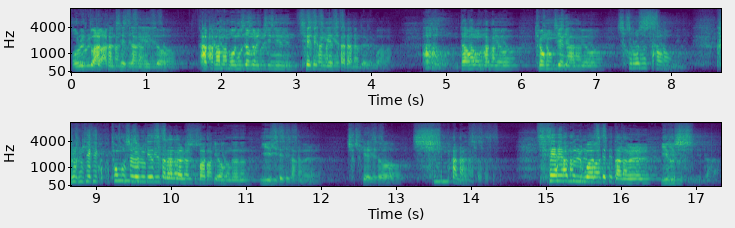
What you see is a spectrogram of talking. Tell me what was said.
오늘도 악한 세상에서 악한 본성을 지닌 세상의 사람들과 아웅다웅하며 경쟁하며 서로 싸우며 그렇게 고통스럽게 살아갈 수밖에 없는 이 세상을 주께서 심판하셔서 새 하늘과 새 땅을 이루십니다.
